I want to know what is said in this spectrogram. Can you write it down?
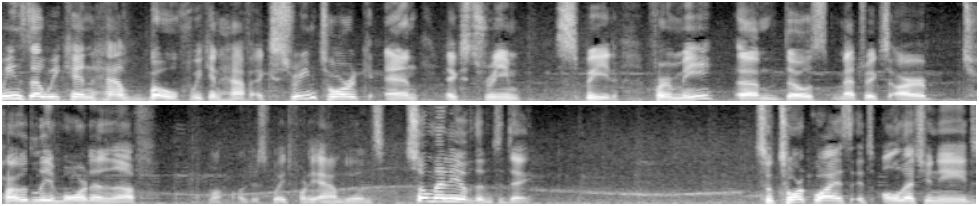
Means that we can have both. We can have extreme torque and extreme speed. For me, um, those metrics are totally more than enough. Well, I'll just wait for the ambulance. So many of them today. So torque-wise, it's all that you need.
